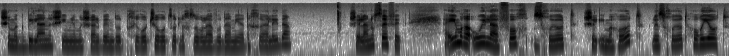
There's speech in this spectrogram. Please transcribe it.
שמגבילה נשים, למשל, בעמדות בחירות שרוצות לחזור לעבודה מיד אחרי הלידה. שאלה נוספת, האם ראוי להפוך זכויות של אימהות לזכויות הוריות?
